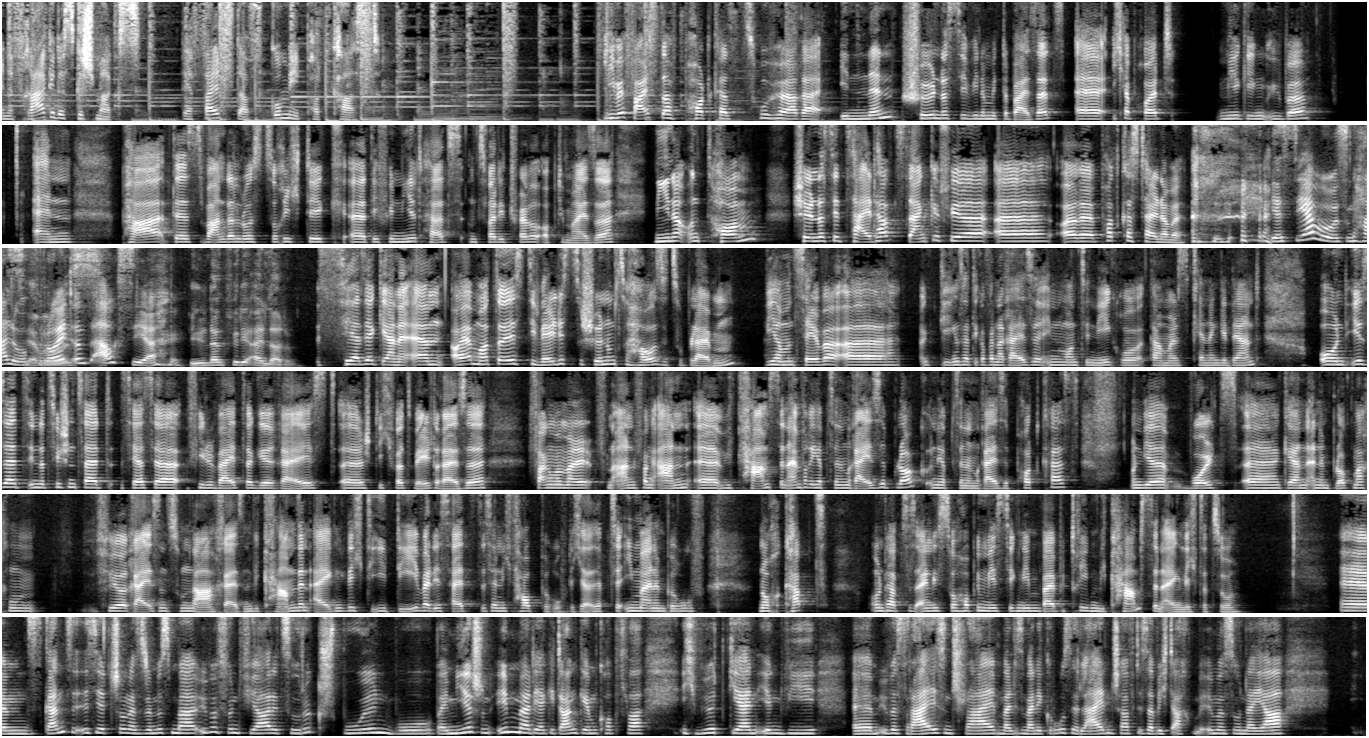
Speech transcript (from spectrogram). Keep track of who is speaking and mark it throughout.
Speaker 1: Eine Frage des Geschmacks. Der Falstaff Gummi Podcast.
Speaker 2: Liebe Falstaff Podcast ZuhörerInnen, schön, dass ihr wieder mit dabei seid. Äh, ich habe heute mir gegenüber ein Paar, das Wanderlust so richtig äh, definiert hat, und zwar die Travel Optimizer. Nina und Tom, schön, dass ihr Zeit habt. Danke für äh, eure Podcast-Teilnahme.
Speaker 3: ja, servus und hallo. Servus. Freut uns auch sehr.
Speaker 4: Vielen Dank für die Einladung.
Speaker 2: Sehr, sehr gerne. Ähm, euer Motto ist, die Welt ist zu schön, um zu Hause zu bleiben. Wir haben uns selber äh, gegenseitig auf einer Reise in Montenegro damals kennengelernt. Und ihr seid in der Zwischenzeit sehr, sehr viel weiter gereist. Äh, Stichwort Weltreise. Fangen wir mal von Anfang an. Äh, wie kam es denn einfach? Ihr habt einen Reiseblog und ihr habt einen Reisepodcast und ihr wollt äh, gern einen Blog machen für Reisen zum Nachreisen. Wie kam denn eigentlich die Idee? Weil ihr seid das ja nicht hauptberuflich. Ihr habt ja immer einen Beruf noch gehabt und habt es eigentlich so hobbymäßig nebenbei betrieben. Wie kam es denn eigentlich dazu?
Speaker 3: Ähm, das Ganze ist jetzt schon, also da müssen wir über fünf Jahre zurückspulen, wo bei mir schon immer der Gedanke im Kopf war, ich würde gern irgendwie ähm, übers Reisen schreiben, weil das meine große Leidenschaft ist, aber ich dachte mir immer so, na ja,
